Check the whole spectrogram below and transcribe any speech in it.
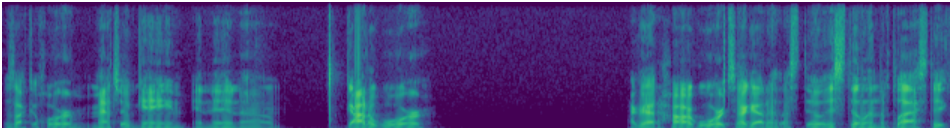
is like a horror matchup game, and then um, God of War. I got Hogwarts. I got a, a still it's still in the plastic.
